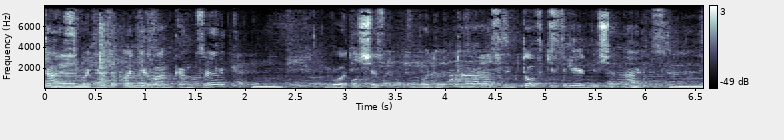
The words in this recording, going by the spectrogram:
Да, э, сегодня запланирован концерт. Mm-hmm. Вот, еще будут э, с винтовки стрельбища, дартс. Mm.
